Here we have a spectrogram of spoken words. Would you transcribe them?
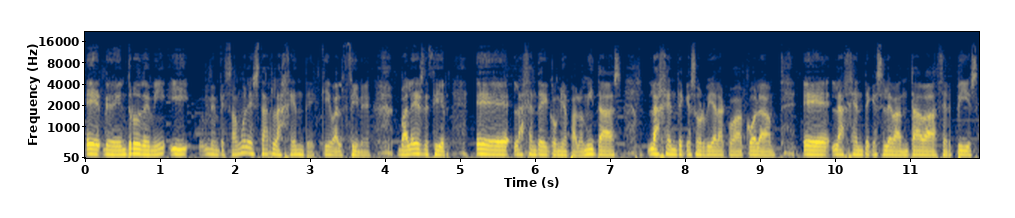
eh, de dentro de mí y me empezó a molestar la gente que iba al cine, ¿vale? Es decir, eh, la gente que comía palomitas, la gente que sorbía la Coca-Cola, eh, la gente que se levantaba a hacer pis.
